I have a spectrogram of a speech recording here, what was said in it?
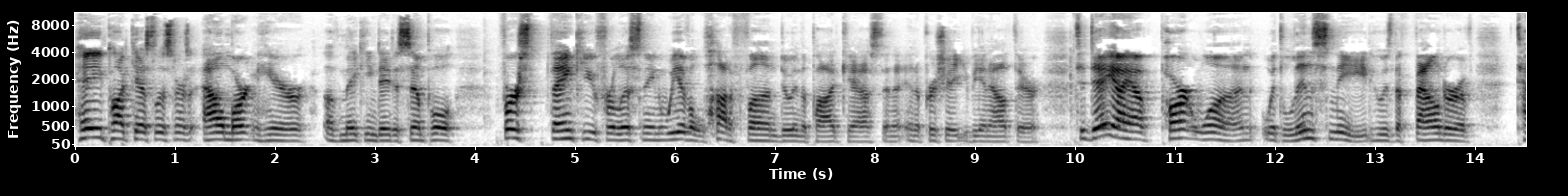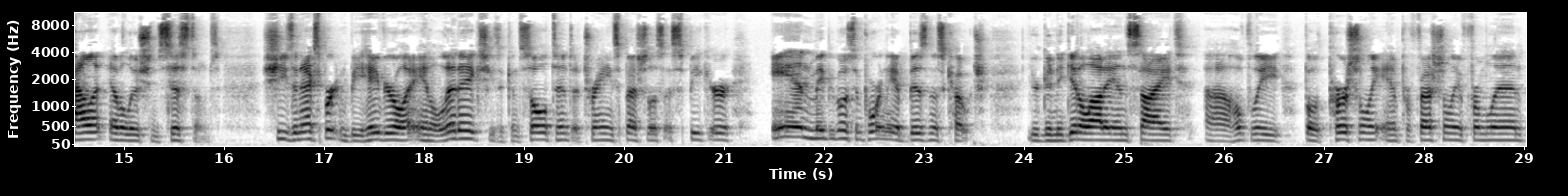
Hey, podcast listeners, Al Martin here of Making Data Simple. First, thank you for listening. We have a lot of fun doing the podcast and, and, appreciate you being out there. Today, I have part one with Lynn Sneed, who is the founder of Talent Evolution Systems. She's an expert in behavioral analytics, she's a consultant, a training specialist, a speaker, and maybe most importantly, a business coach. You're going to get a lot of insight, uh, hopefully, both personally and professionally from Lynn.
